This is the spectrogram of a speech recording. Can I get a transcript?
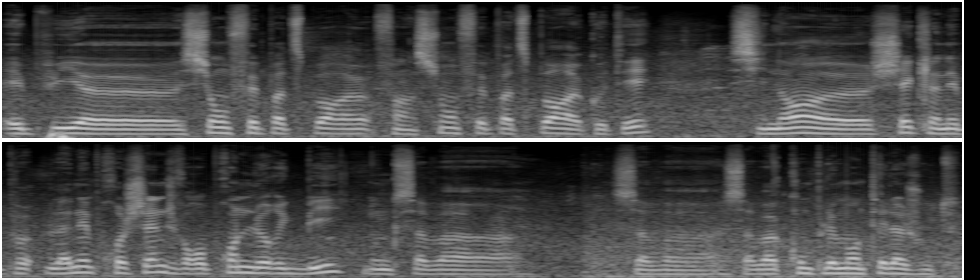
Et puis, si on fait pas de sport, enfin, si on fait pas de sport à côté, sinon, je sais que l'année pro- l'année prochaine, je vais reprendre le rugby, donc ça va, ça va, ça va complémenter la joute.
